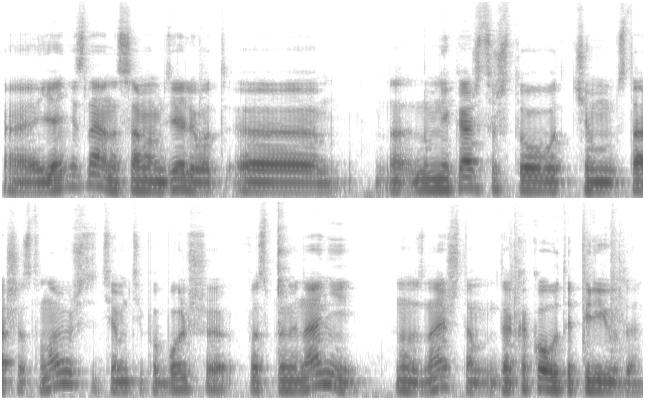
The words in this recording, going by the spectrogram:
Э, Я не знаю, на самом деле, вот, э, ну, мне кажется, что вот чем старше становишься, тем, типа, больше воспоминаний, ну, знаешь, там, до какого-то периода.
